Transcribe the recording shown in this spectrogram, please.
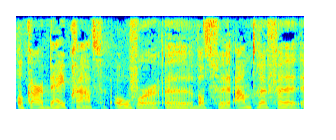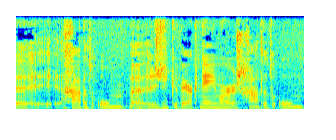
elkaar bijpraat over uh, wat ze aantreffen. Uh, gaat het om zieke werknemers? Gaat het om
